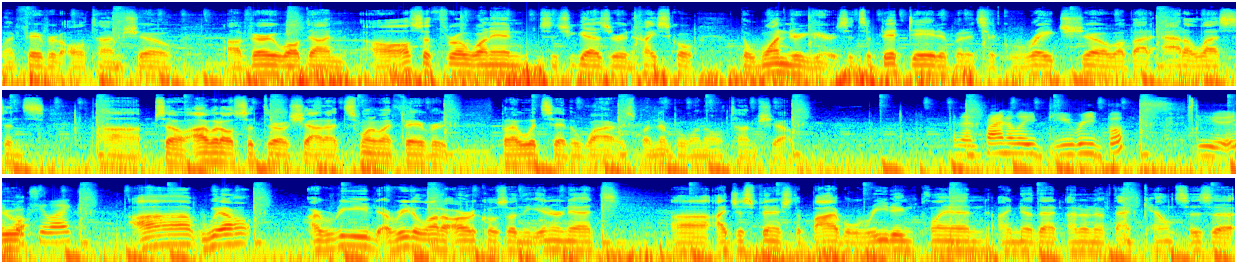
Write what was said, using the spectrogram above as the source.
my favorite all-time show. Uh, very well done. I'll also throw one in since you guys are in high school. The Wonder Years. It's a bit dated, but it's a great show about adolescence. Uh, so I would also throw a shout out. It's one of my favorite. But I would say The Wire is my number one all-time show. And then finally, do you read books? Do you, any Do- books you like? Uh, well, I read I read a lot of articles on the internet. Uh, I just finished a Bible reading plan. I know that I don't know if that counts as a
